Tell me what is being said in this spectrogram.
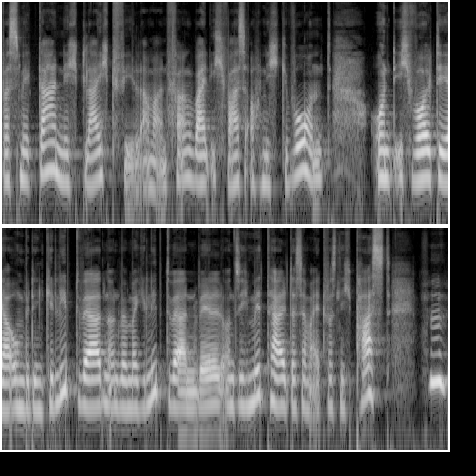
was mir gar nicht leicht fiel am Anfang, weil ich war es auch nicht gewohnt. Und ich wollte ja unbedingt geliebt werden. Und wenn man geliebt werden will und sich mitteilt, dass einem etwas nicht passt, hm,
